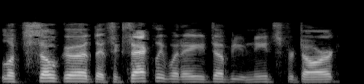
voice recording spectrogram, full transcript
looked so good. That's exactly what AEW needs for Dark.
